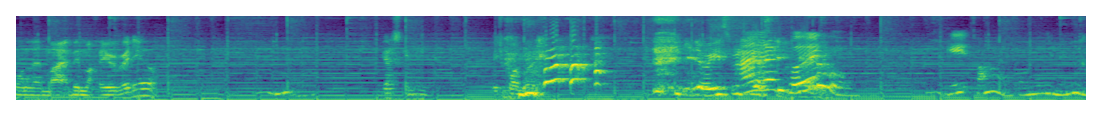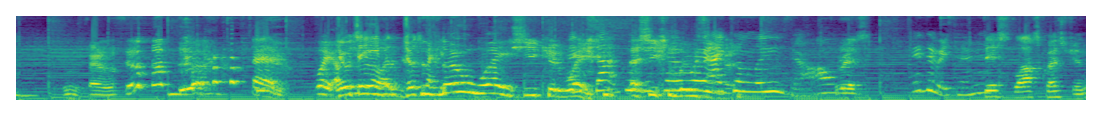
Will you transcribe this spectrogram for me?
One of them might have been my favourite video. Mm-hmm. You're asking me. Which one? you know, he's I don't have a clue. Just get Thomas. I'm winning. Mm, fair enough. Ten. Wait, Do I you think want to like, even- do you want to there's no way she could win. Exactly. that she can no lose way I can lose now. Oh. There is. No, there isn't. This last question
